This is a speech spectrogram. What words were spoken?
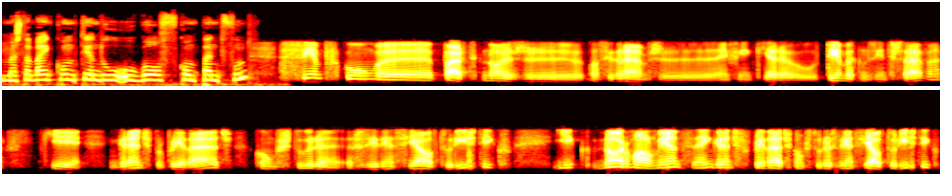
Mas também como tendo o golfe como pano de fundo? Sempre com uma parte que nós uh, consideramos, uh, enfim, que era o tema que nos interessava, que é grandes propriedades com mistura residencial turístico e normalmente em grandes propriedades com mistura residencial turístico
